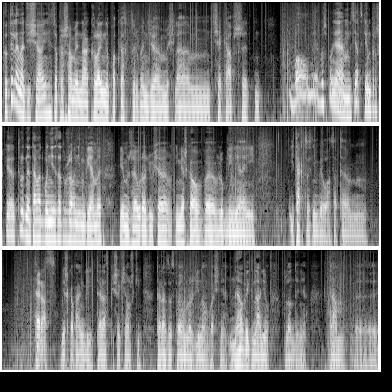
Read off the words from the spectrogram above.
To tyle na dzisiaj. Zapraszamy na kolejny podcast, który będzie, myślę, mm, ciekawszy. Bo, jak już wspomniałem, z Jackiem troszkę trudny temat, bo nie za dużo o nim wiemy. Wiem, że urodził się i mieszkał w, w Lublinie i, i tak to z nim było. Zatem teraz mieszka w Anglii, teraz pisze książki, teraz ze swoją rodziną właśnie na wygnaniu w Londynie. Tam yy,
